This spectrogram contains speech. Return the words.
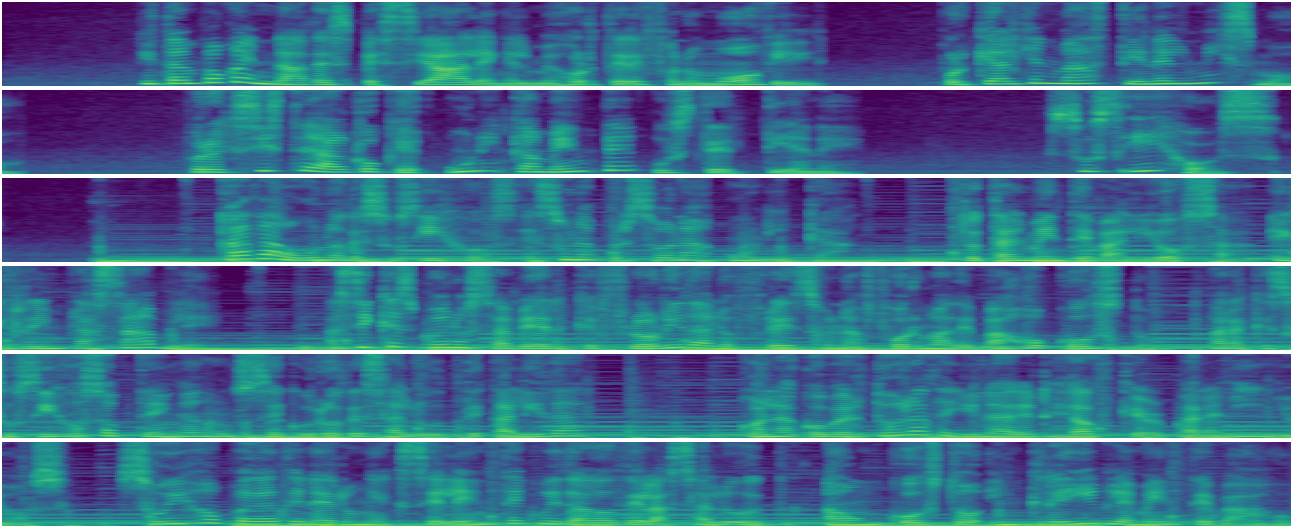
Ni tampoco hay nada especial en el mejor teléfono móvil, porque alguien más tiene el mismo. Pero existe algo que únicamente usted tiene. Sus hijos. Cada uno de sus hijos es una persona única, totalmente valiosa e irreemplazable. Así que es bueno saber que Florida le ofrece una forma de bajo costo para que sus hijos obtengan un seguro de salud de calidad. Con la cobertura de United Healthcare para niños, su hijo puede tener un excelente cuidado de la salud a un costo increíblemente bajo.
